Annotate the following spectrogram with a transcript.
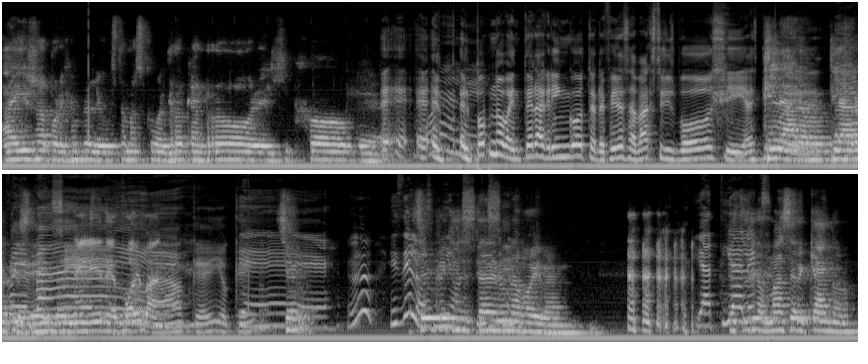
a Isra, por ejemplo, le gusta más como el rock and roll, el hip hop. eh. Eh, eh, el, pop noventera gringo, ¿te refieres a Backstreet Boys y a este tipo Claro, de- claro que sí. band. Sí, de boy band. Ah, ok, ok. Que- Sí. Uh, es de los Siempre míos. quise estar sí, en sí. una boy band. Y a ti, Esto es Alex. lo más cercano.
